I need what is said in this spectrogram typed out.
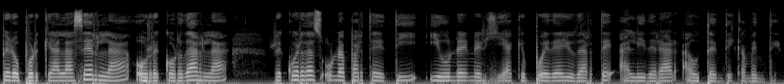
pero porque al hacerla o recordarla, recuerdas una parte de ti y una energía que puede ayudarte a liderar auténticamente.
